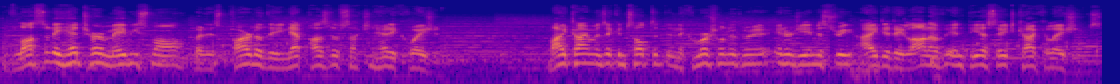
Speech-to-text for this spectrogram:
The velocity head term may be small, but it is part of the net positive suction head equation. My time as a consultant in the commercial nuclear energy industry, I did a lot of NPSH calculations.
